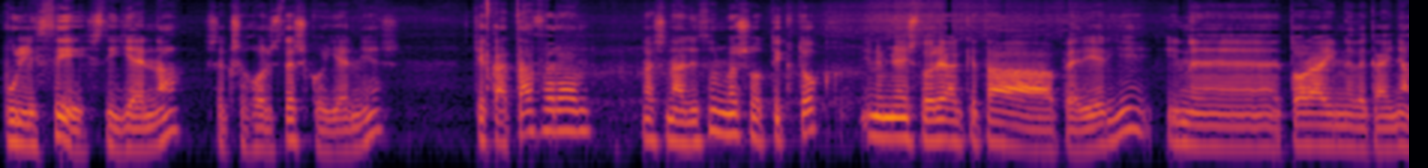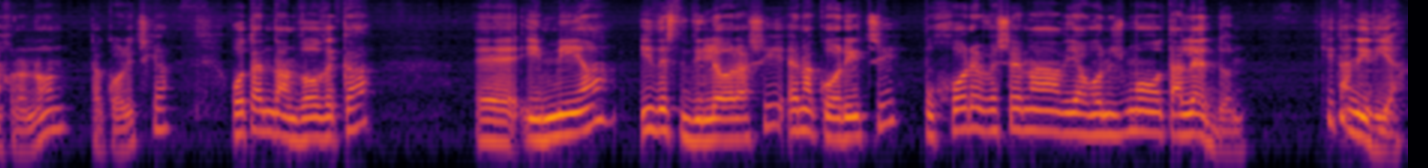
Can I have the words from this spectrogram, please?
πουληθεί στη Γέννα σε ξεχωριστές οικογένειες και κατάφεραν να συναντηθούν μέσω TikTok. Είναι μια ιστορία αρκετά περίεργη. Είναι, τώρα είναι 19 χρονών τα κορίτσια. Όταν ήταν 12, ε, η μία είδε στην τηλεόραση ένα κορίτσι που χόρευε σε ένα διαγωνισμό ταλέντων. Και ήταν ίδια.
